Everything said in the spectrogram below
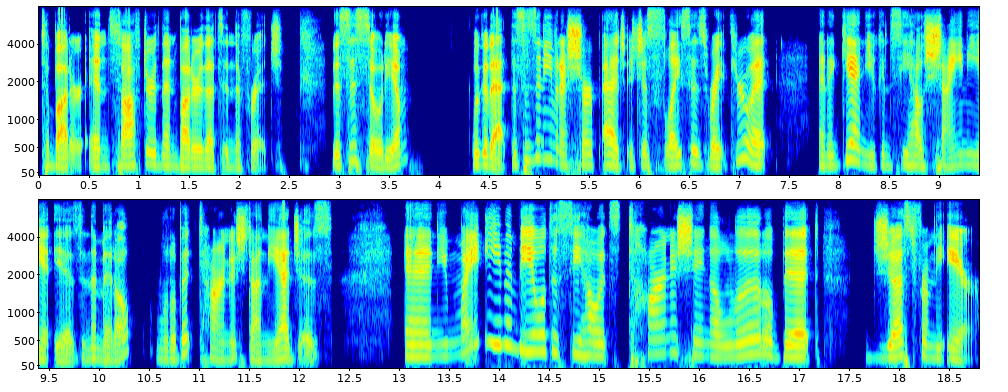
to butter and softer than butter that's in the fridge. This is sodium. Look at that. This isn't even a sharp edge. It just slices right through it. And again, you can see how shiny it is in the middle, a little bit tarnished on the edges. And you might even be able to see how it's tarnishing a little bit just from the air.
